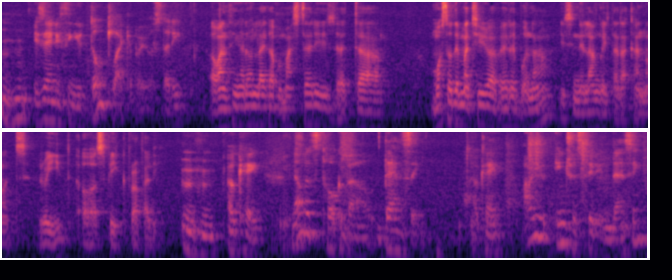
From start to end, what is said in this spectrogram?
Mm-hmm. Is there anything you don't like about your study? Uh, one thing I don't like about my study is that uh, most of the material available now is in a language that I cannot read or speak properly. Mm-hmm. Okay. Now let's talk about dancing. Okay. Are you interested in dancing?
